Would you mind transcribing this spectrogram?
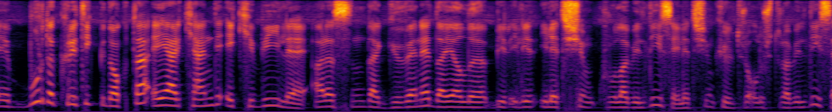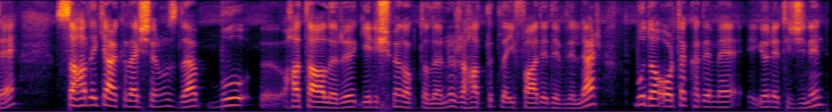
e, burada kritik bir nokta eğer kendi ekibiyle arasında güvene dayalı bir iletişim kurulabildiyse, iletişim kültürü oluşturabildiyse sahadaki arkadaşlarımız da bu e, hataları, gelişme noktalarını rahatlıkla ifade edebilirler. Bu da orta kademe yöneticinin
